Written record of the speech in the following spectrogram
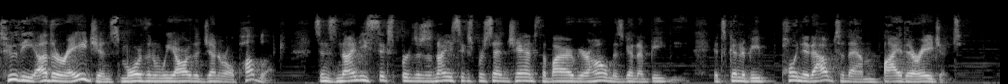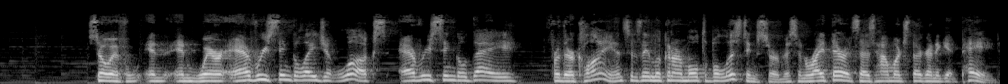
to the other agents more than we are the general public. Since 96, there's a 96% chance the buyer of your home is going to be, it's going to be pointed out to them by their agent. So if and and where every single agent looks every single day for their clients is they look in our multiple listing service and right there it says how much they're going to get paid.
